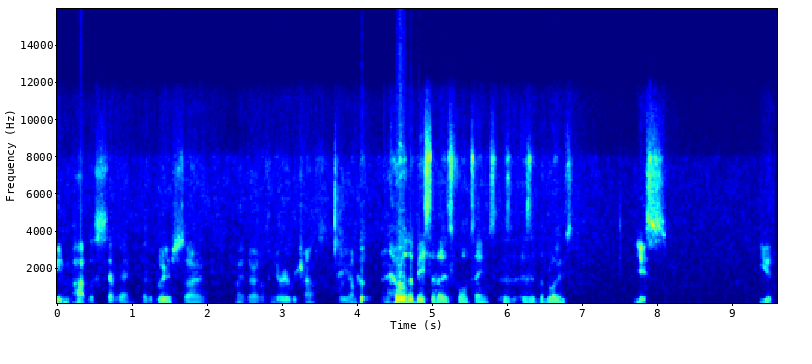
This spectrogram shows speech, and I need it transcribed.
Eden Park this Saturday, play the Blues, so mate, I think they're every chance. Who are the best of those four teams? Is, is it the Blues? Yes. You'd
